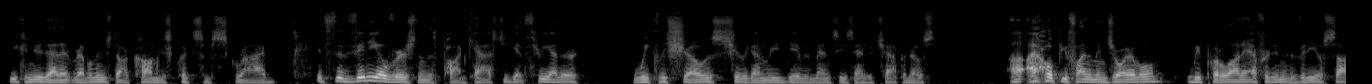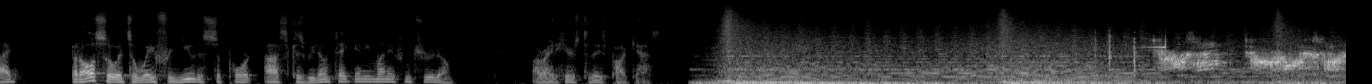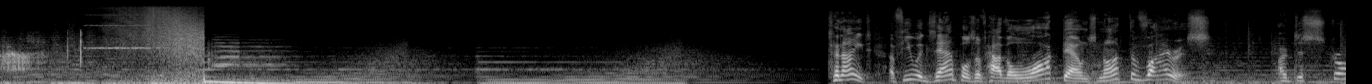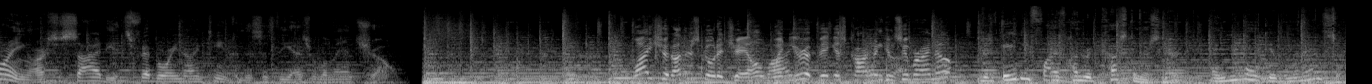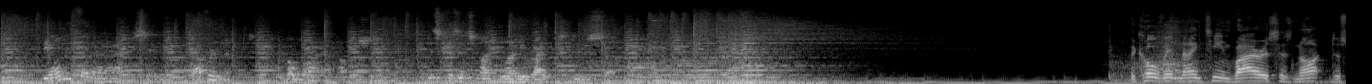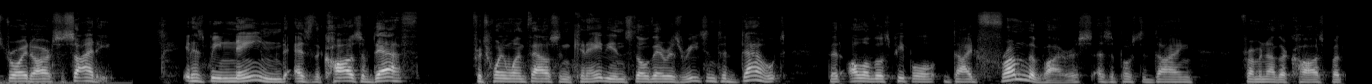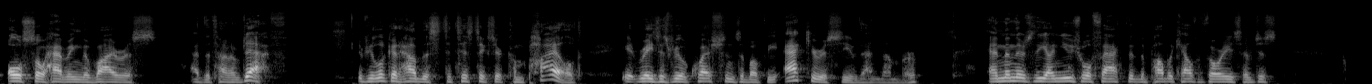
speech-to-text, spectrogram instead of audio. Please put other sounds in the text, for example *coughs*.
You can do that at rebelnews.com. Just click subscribe. It's the video version of this podcast. You get three other weekly shows Sheila Gunn Reid, David Menzies, Andrew Chapados. Uh, I hope you find them enjoyable. We put a lot of effort into the video side, but also it's a way for you to support us because we don't take any money from Trudeau. All right, here's today's podcast. Tonight, a few examples of how the lockdowns, not the virus, are destroying our society. It's February 19th, and this is the Ezra Levant Show. Why should others go to jail Why? when you're the biggest carbon consumer I know? There's 8,500 customers here, and you won't give them an answer. The only thing I have to say to the government about why I publish it is because it's my bloody right to do so. The COVID 19 virus has not destroyed our society. It has been named as the cause of death for 21,000 Canadians, though there is reason to doubt that all of those people died from the virus as opposed to dying from another cause, but also having the virus at the time of death. If you look at how the statistics are compiled, it raises real questions about the accuracy of that number. And then there's the unusual fact that the public health authorities have just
